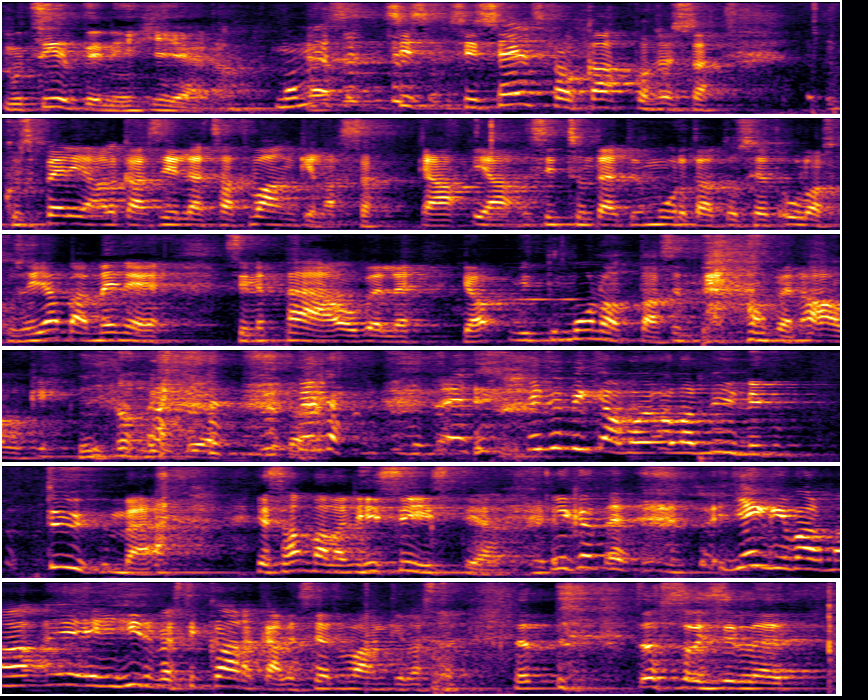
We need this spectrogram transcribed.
mutta silti niin hieno. Mun mielestä siis, siis Saints Row 2, kun se peli alkaa sillä, että sä oot vankilassa ja, ja sit sun täytyy murtautua sieltä ulos, kun se jäbä menee sinne pääovelle ja vittu monottaa sen pääoven auki. mikä, miten mikä voi olla niin, niin tyhmää ja samalla niin siistiä? Eli että jengi varmaan ei hirveästi karkaile sieltä vankilasta. No, Tuossa oli silleen, että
